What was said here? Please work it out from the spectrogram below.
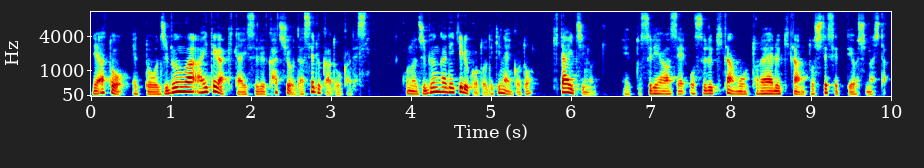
で、あと、えっと、自分は相手が期待する価値を出せるかどうかです。この自分ができること、できないこと、期待値の、えっと、すり合わせをする期間をトライアル期間として設定をしました。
